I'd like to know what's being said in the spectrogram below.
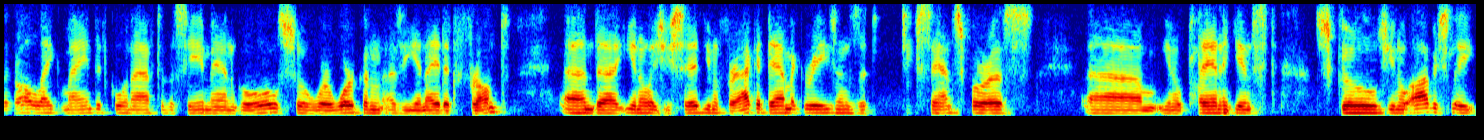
they're all like-minded, going after the same end goal. So we're working as a united front. And uh, you know, as you said, you know, for academic reasons, it makes sense for us. Um, you know, playing against schools. You know, obviously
